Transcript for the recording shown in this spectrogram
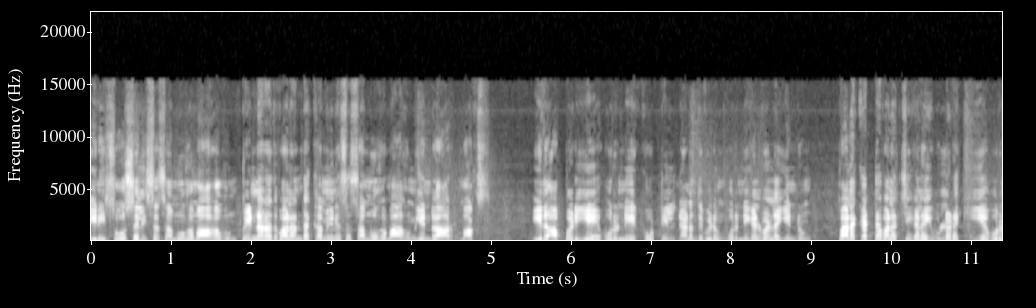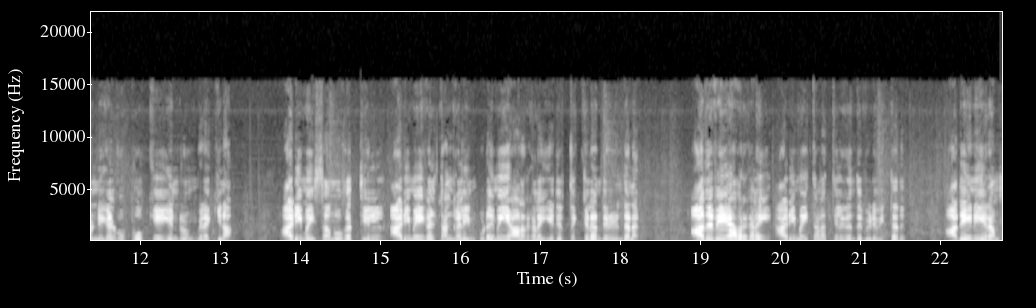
இனி சோசலிச சமூகமாகவும் பின்னர் அது வளர்ந்த கம்யூனிச சமூகமாகும் என்றார் மார்க்ஸ். இது அப்படியே ஒரு நேர்கோட்டில் நடந்துவிடும் ஒரு நிகழ்வல்ல என்றும் பலகட்ட வளர்ச்சிகளை உள்ளடக்கிய ஒரு நிகழ்வு போக்கே என்றும் விளக்கினார். அடிமை சமூகத்தில் அடிமைகள் தங்களின் உடைமையாளர்களை எதிர்த்து கிளர்ந்தெழுந்தனர். அதுவே அவர்களை அடிமை தளத்திலிருந்து விடுவித்தது. அதே நேரம்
